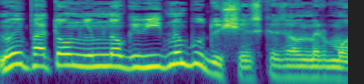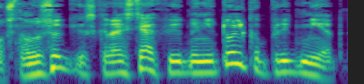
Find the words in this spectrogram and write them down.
«Ну и потом немного видно будущее», — сказал Мермоз. «На высоких скоростях видно не только предмет,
